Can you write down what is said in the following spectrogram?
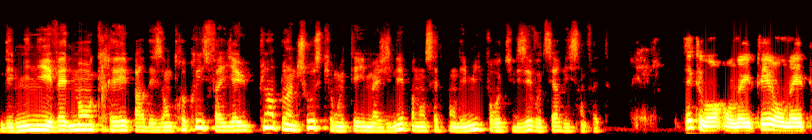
des mini-événements créés par des entreprises. Enfin, il y a eu plein, plein de choses qui ont été imaginées pendant cette pandémie pour utiliser votre service, en fait. Exactement. On a été, on a été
